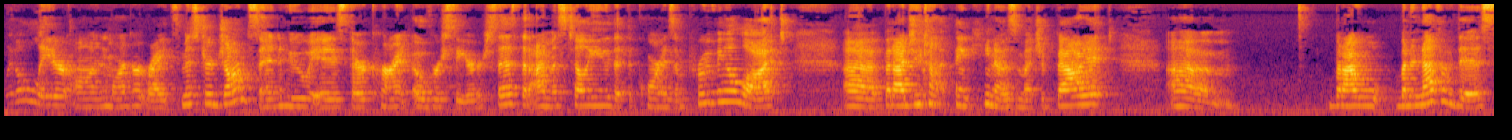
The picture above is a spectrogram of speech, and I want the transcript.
A little later on, Margaret writes, Mr. Johnson, who is their current overseer, says that I must tell you that the corn is improving a lot, uh, but I do not think he knows much about it. Um, but I will, but enough of this.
